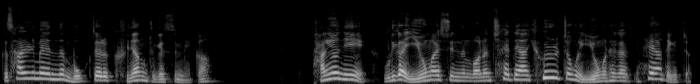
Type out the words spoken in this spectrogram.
그 산림에 있는 목재를 그냥 두겠습니까? 당연히 우리가 이용할 수 있는 거는 최대한 효율적으로 이용을 해가, 해야 되겠죠.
